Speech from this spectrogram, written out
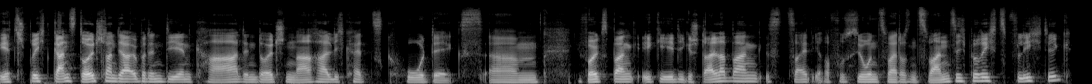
Jetzt spricht ganz Deutschland ja über den DNK, den Deutschen Nachhaltigkeitskodex. Ähm, die Volksbank EG, die Gestalterbank, ist seit ihrer Fusion 2020 berichtspflichtig,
